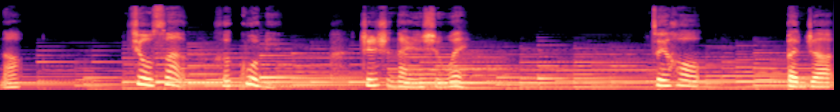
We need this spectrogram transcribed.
呢。就算和过敏，真是耐人寻味。最后，本着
